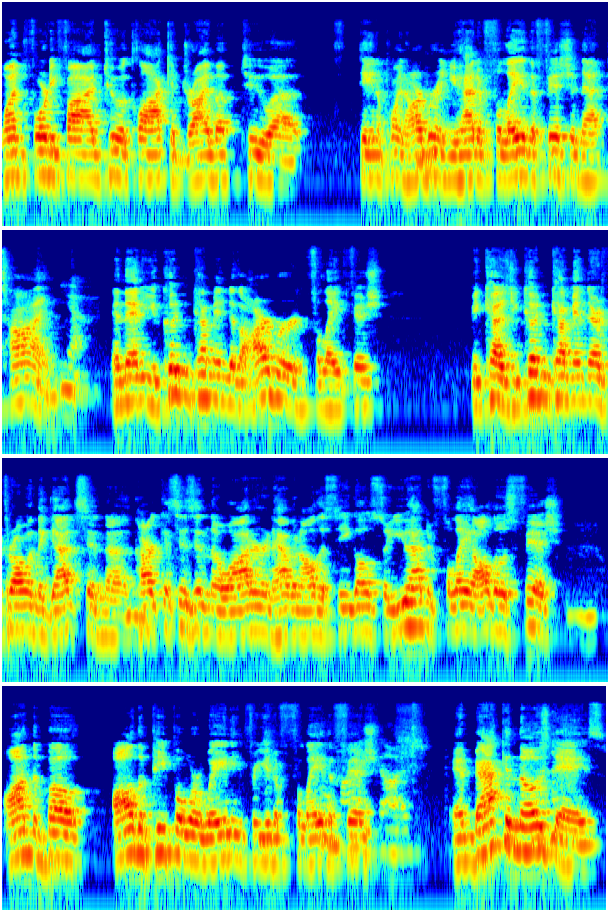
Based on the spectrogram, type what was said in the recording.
1.45, 2 o'clock and drive up to uh, Dana Point Harbor and you had to fillet the fish in that time. Yeah. And then you couldn't come into the harbor and fillet fish because you couldn't come in there throwing the guts and the mm-hmm. carcasses in the water and having all the seagulls. So you had to fillet all those fish mm-hmm. on the boat all the people were waiting for you to fillet oh the fish. Gosh. And back in those days,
